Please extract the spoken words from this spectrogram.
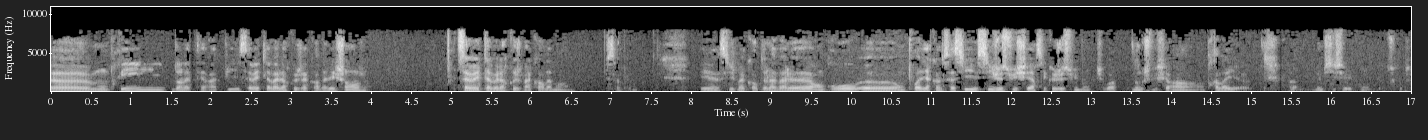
Euh, mon prix dans la thérapie, ça va être la valeur que j'accorde à l'échange. Ça va être la valeur que je m'accorde à moi, hein, tout simplement. Et euh, si je m'accorde de la valeur, en gros, euh, on pourrait dire comme ça, si, si je suis cher, c'est que je suis bon, tu vois. Donc je vais faire un, travail, euh, voilà, même si c'est con, c'est comme ça.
